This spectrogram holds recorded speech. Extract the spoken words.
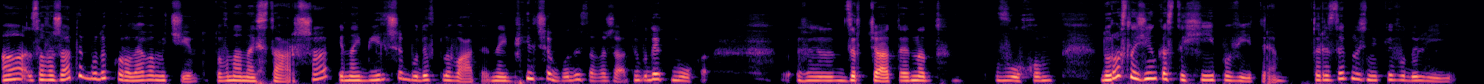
а заважати буде королева мечів. Тобто вона найстарша і найбільше буде впливати, найбільше буде заважати, буде як муха е, дзерчати над вухом. Доросла жінка стихії повітря, Терези близнюки водолії.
